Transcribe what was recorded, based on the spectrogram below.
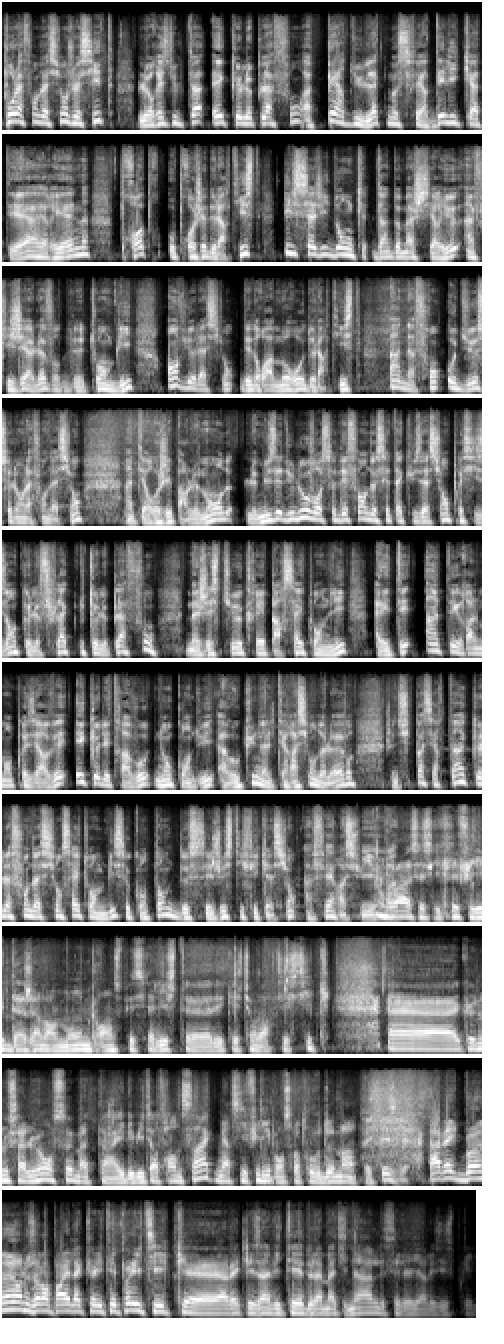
Pour la fondation, je cite, le résultat est que le plafond a perdu l'atmosphère délicate et aérienne propre au projet de l'artiste. Il s'agit donc d'un dommage sérieux infligé à l'œuvre de Twombly en violation des droits moraux de l'artiste. Un affront odieux selon la fondation. Interrogé par Le Monde, le musée du Louvre se défend de cette accusation, précisant que le, que le plafond majestueux créé par Cy Twombly a été intégralement préservé et que les travaux n'ont conduit à aucune altération de l'œuvre. Je ne suis pas certain que la fondation Cy Twombly se contente de ces justifications à faire à suivre. Voilà, c'est ce qu'écrit Philippe Dagen dans Le Monde, grand spécialiste euh, des questions artistiques, euh, que nous saluons ce matin. Il est 8h35. Merci Philippe, on se retrouve demain. Avec plaisir. Avec bonheur, nous allons parler de l'actualité politique euh, avec les invités de la matinale, c'est-à-dire les esprits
